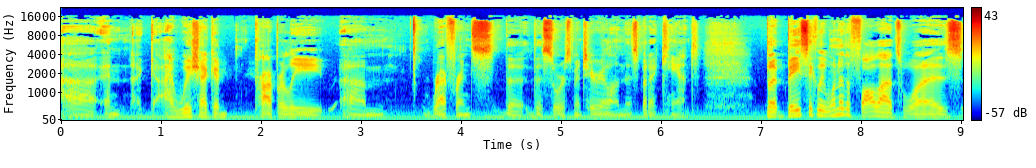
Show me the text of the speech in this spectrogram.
uh, and I, I wish I could properly um, reference the the source material on this, but I can't. But basically, one of the fallouts was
